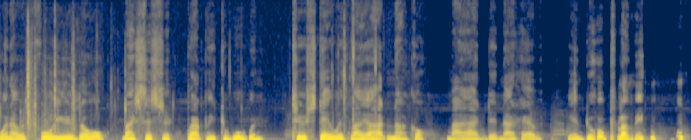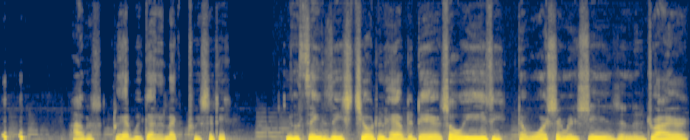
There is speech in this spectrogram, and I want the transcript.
when I was four years old, my sister brought me to Woburn to stay with my aunt and uncle. My aunt did not have indoor plumbing. I was glad we got electricity. New things these children have today are so easy. The washing machines and the dryer.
